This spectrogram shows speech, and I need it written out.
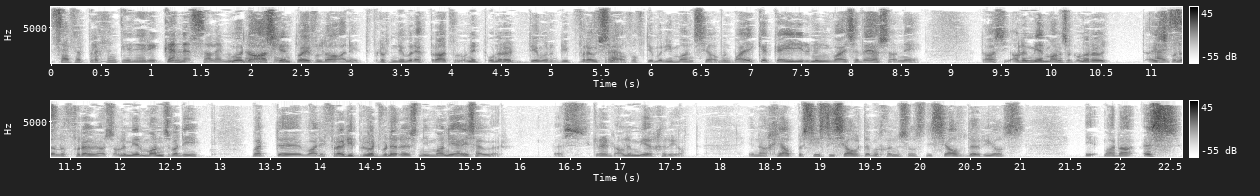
sy verpligting teenoor die kinders sal hy moet nou daar's geen twyfel daaraan nie. Verpligting teenoor ek praat van net onderhoud teenoor die vrou self. of teenoor die man self. Want baie keer kry jy hierdie ding vice versa nê. Daar's al hoe meer mans wat onderhoud eis van hulle vrou. Daar's al hoe meer mans wat die wat uh, waar die vrou die broodwinner is en die man die huishouer is. Jy kry dit al hoe meer gereeld. En dan geld presies dieselfde beginsels, dieselfde reëls. E, maar daar is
